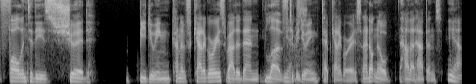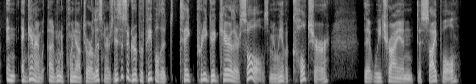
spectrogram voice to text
fall into these should be doing kind of categories rather than love to be doing type categories. And I don't know how that happens. Yeah. And again, I, I want to point out to our listeners this is a group of people that take pretty good care of their souls. I mean, we have a culture that we try and disciple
